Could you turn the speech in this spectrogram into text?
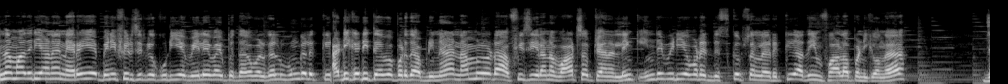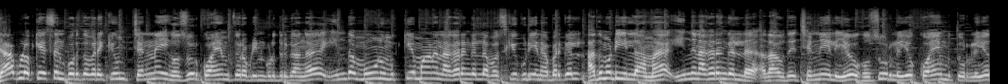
இந்த மாதிரியான நிறைய பெனிஃபிட்ஸ் இருக்கக்கூடிய வேலைவாய்ப்பு தகவல்கள் உங்களுக்கு அடிக்கடி தேவைப்படுது அப்படின்னா நம்மளோட அஃபிஷியலான வாட்ஸ்அப் சேனல் லிங்க் இந்த வீடியோவோட டிஸ்கிரிப்ஷனில் இருக்கு. அதையும் ஃபாலோ பண்ணிக்கோங்க. ஜாப் லொக்கேஷன் பொறுத்த வரைக்கும் சென்னை ஹொசூர் கோயம்புத்தூர் அப்படின்னு கொடுத்துருக்காங்க. இந்த மூணு முக்கியமான நகரங்களில் வசிக்கக்கூடிய நபர்கள் அது மட்டும் இல்லாம இந்த நகரங்களில் அதாவது சென்னையிலயோ ஹொசூர்லயோ கோயம்புத்தூர்லயோ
